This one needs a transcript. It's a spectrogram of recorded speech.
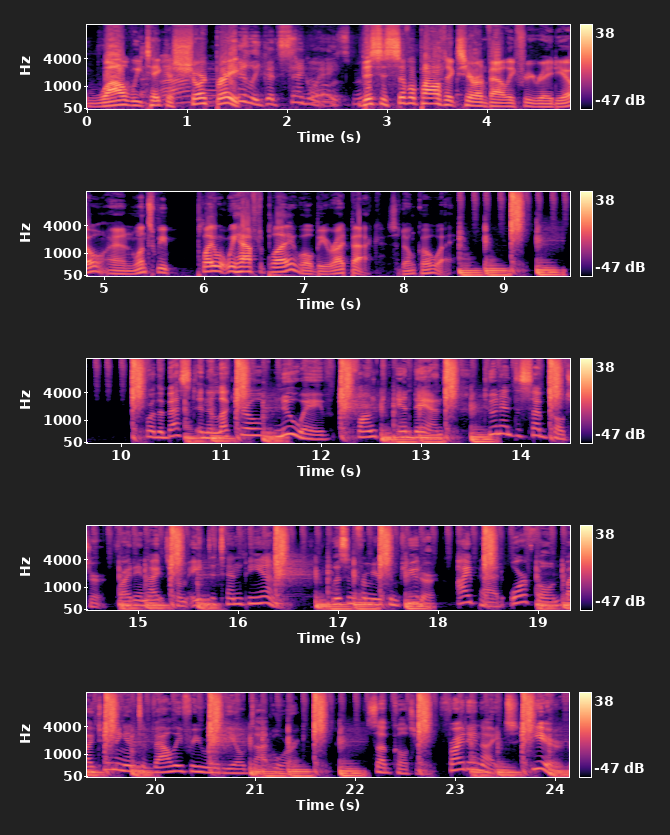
while we take a short break. Really good segue. This is Civil Politics here on Valley Free Radio, and once we play what we have to play, we'll be right back. So don't go away. For the best in electro, new wave, funk, and dance, tune into Subculture Friday nights from 8 to 10 p.m. Listen from your computer, iPad, or phone by tuning into valleyfreeradio.org. Subculture Friday nights here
